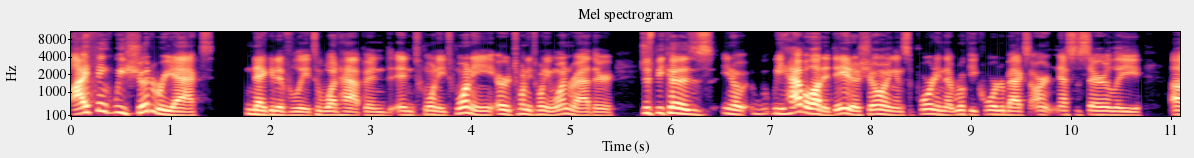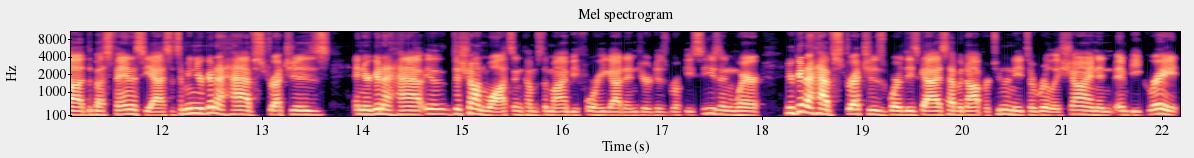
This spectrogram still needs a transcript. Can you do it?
I think we should react negatively to what happened in 2020 or 2021 rather just because you know we have a lot of data showing and supporting that rookie quarterbacks aren't necessarily uh, the best fantasy assets. I mean, you're going to have stretches and you're going to have you know, Deshaun Watson comes to mind before he got injured his rookie season, where you're going to have stretches where these guys have an opportunity to really shine and, and be great.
